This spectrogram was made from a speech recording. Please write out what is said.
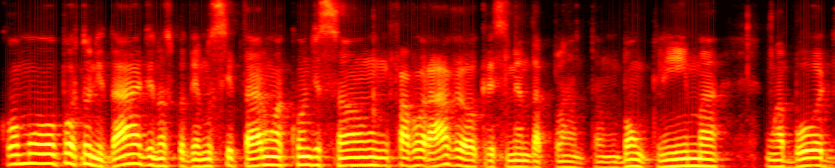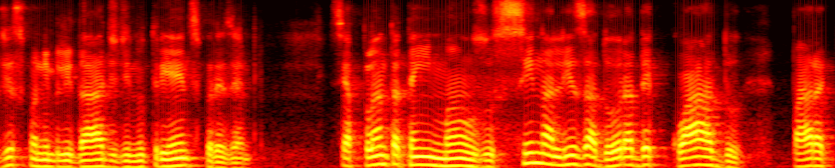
Como oportunidade, nós podemos citar uma condição favorável ao crescimento da planta, um bom clima, uma boa disponibilidade de nutrientes, por exemplo. Se a planta tem em mãos o sinalizador adequado para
